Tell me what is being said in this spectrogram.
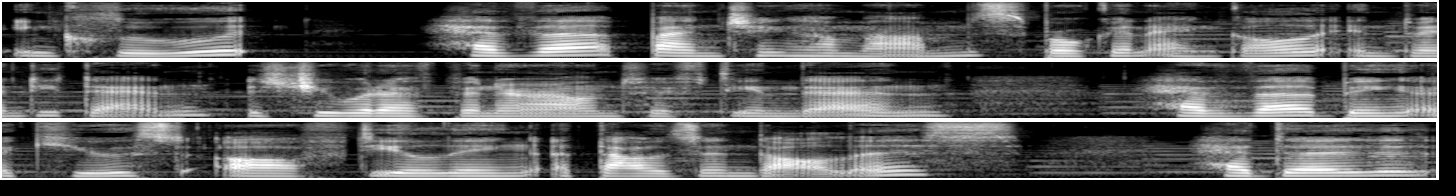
include Heather punching her mom's broken ankle in 2010. She would have been around 15 then. Heather being accused of stealing $1,000. Heather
